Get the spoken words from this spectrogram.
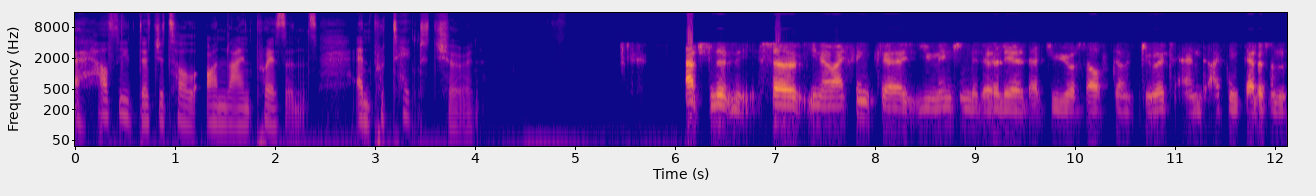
a healthy digital online presence and protect children? Absolutely. So, you know, I think uh, you mentioned it earlier that you yourself don't do it, and I think that is an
